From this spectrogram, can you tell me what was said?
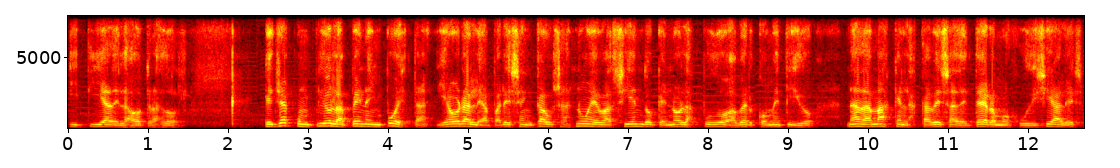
y tía de las otras dos, que ya cumplió la pena impuesta y ahora le aparecen causas nuevas, siendo que no las pudo haber cometido nada más que en las cabezas de termos judiciales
